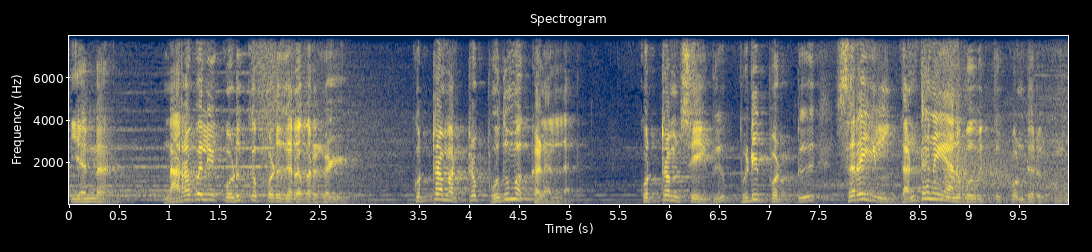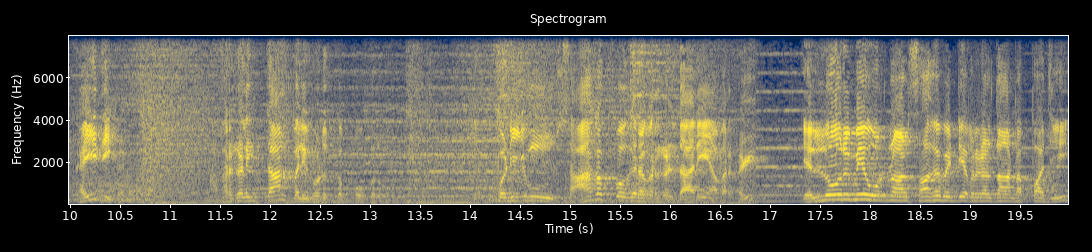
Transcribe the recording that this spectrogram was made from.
என்ன? நரபலி கொடுக்கப்படுகிறவர்கள் குற்றமற்ற பொதுமக்கள் அல்ல. குற்றம் செய்து பிடிபட்டு சிறையில் தண்டனை அனுபவித்துக் கொண்டிருக்கும் கைதிகள் அவர்களைத்தான் பலி கொடுக்கப் போகிறோம். எப்படியும் சாகப் போகிறவர்கள் தானே அவர்கள். எல்லோருமே ஒரு நாள் சாக வேண்டியவர்கள் தான் அப்பாஜி.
